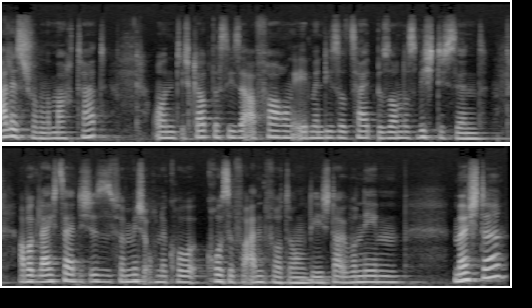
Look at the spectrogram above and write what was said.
alles schon gemacht hat. Und ich glaube, dass diese Erfahrungen eben in dieser Zeit besonders wichtig sind. Aber gleichzeitig ist es für mich auch eine gro große Verantwortung, die ich da übernehmen möchte.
